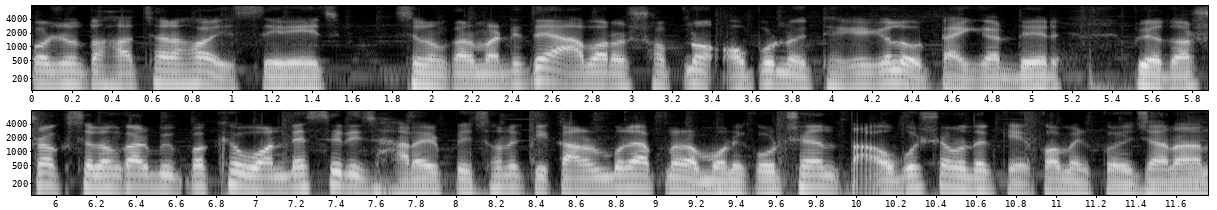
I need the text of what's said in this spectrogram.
পর্যন্ত হাতছাড়া হয় সিরিজ। শ্রীলঙ্কার মাটিতে আবারও স্বপ্ন অপূর্ণই থেকে গেল টাইগারদের। প্রিয় দর্শক, শ্রীলঙ্কার বিপক্ষে ওয়ানডে সিরিজ হারের পেছনে কি কারণ বলে আপনারা মনে করছেন তা অবশ্যই আমাদেরকে কমেন্ট করে জানান।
